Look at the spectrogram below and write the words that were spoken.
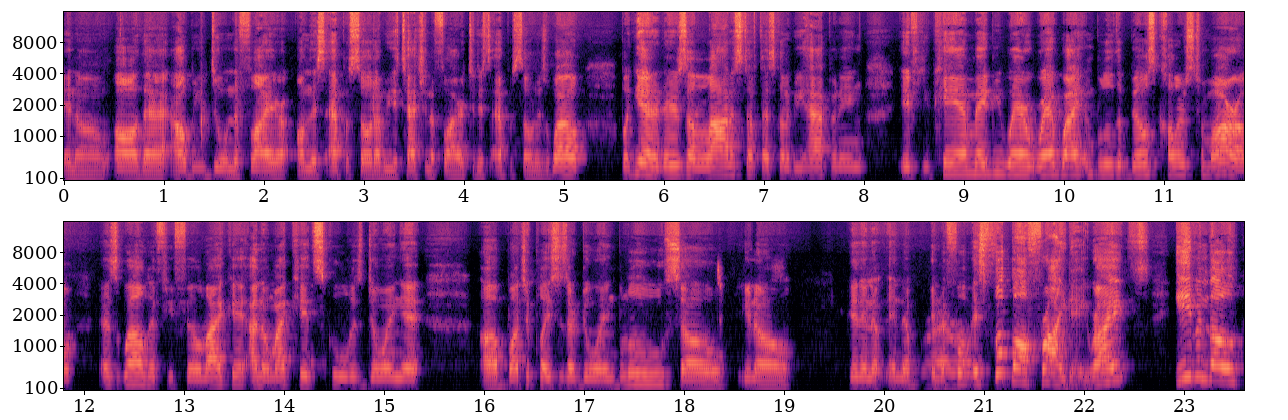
and um, all that. I'll be doing the flyer on this episode. I'll be attaching the flyer to this episode as well. But yeah, there's a lot of stuff that's going to be happening. If you can, maybe wear red, white, and blue, the Bills colors tomorrow as well, if you feel like it. I know my kids' school is doing it. A bunch of places are doing blue. So you know, get in the in the in the Right, foot. right. It's football Friday, right? Even though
